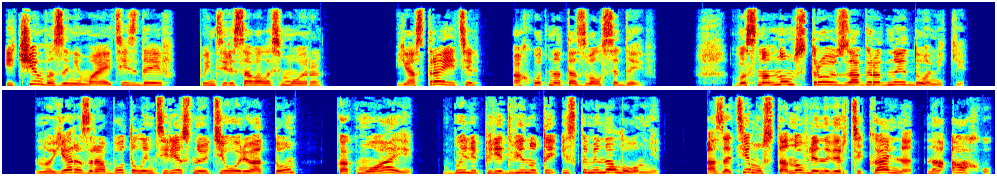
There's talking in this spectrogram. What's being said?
«И чем вы занимаетесь, Дэйв?» — поинтересовалась Мойра. «Я строитель», — охотно отозвался Дэйв. «В основном строю загородные домики. Но я разработал интересную теорию о том, как муаи были передвинуты из каменоломни, а затем установлены вертикально на Аху.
